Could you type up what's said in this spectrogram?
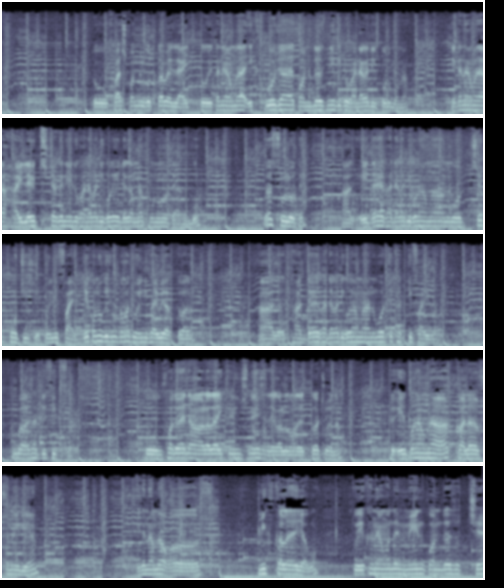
তো ফার্স্ট কন্ট্রোল করতে হবে লাইট তো এখানে আমরা এক্সপোজার আর কন্ট্রাস্ট নিয়ে কিছু ঘাটাঘাটি করব না। এখানে আমরা হাইলাইটসটাকে নিয়ে একটু ঘাটাঘাটি করে এটাকে আমরা পনেরোতে আনব। ষোলোতে। আর এইটাকে ঘাটাঘাটি করে আমরা আনব হচ্ছে পঁচিশে টোয়েন্টি ফাইভ যে কোনো কিছু তোমরা টোয়েন্টি ফাইভে রাখতে পারো। আর থার্ডটাকে ঘাটাঘাটি করে আমরা আনব হচ্ছে থার্টি ফাইভে বা থার্টি সিক্সে তো ফটো একটা আলাদা এক্সপিরিয়েন্স এসে গেলো তোমরা দেখতে পাচ্ছ না। তো এরপরে আমরা কালার অপশনে গিয়ে এখানে আমরা মিক্স কালারে যাব। তো এখানে আমাদের মেন কন্ট্রাস্ট হচ্ছে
